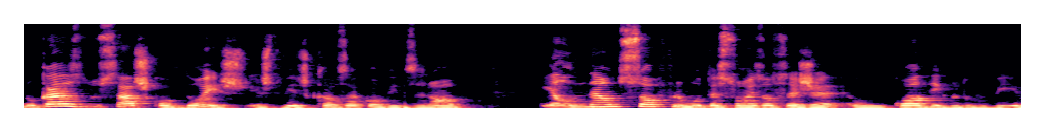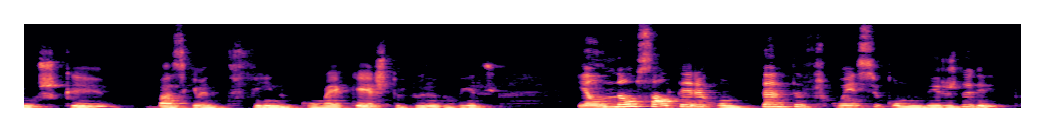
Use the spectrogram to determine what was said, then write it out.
No caso do SARS-CoV-2, este vírus que causa a Covid-19, ele não sofre mutações, ou seja, o código do vírus, que basicamente define como é que é a estrutura do vírus, ele não se altera com tanta frequência como o vírus da gripe.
